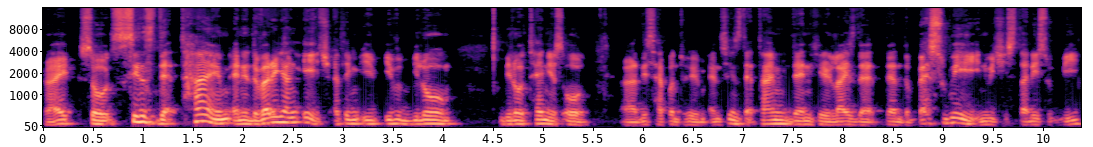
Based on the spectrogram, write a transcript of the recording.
Right. So since that time, and in the very young age, I think even below below 10 years old, uh, this happened to him. And since that time, then he realized that then the best way in which he studies would be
